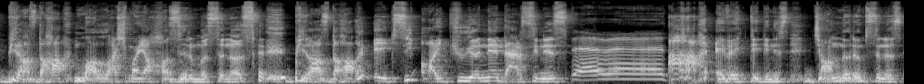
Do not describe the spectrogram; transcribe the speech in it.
Biraz daha mallaşmaya hazır mısınız? Biraz daha eksi IQ'ya ne dersiniz? Evet. Aha evet dediniz canlarımsınız.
